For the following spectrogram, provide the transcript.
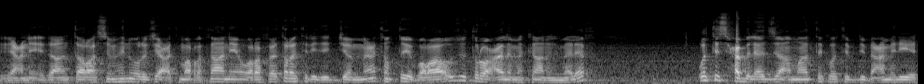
يعني إذا أنت راسمهن ورجعت مرة ثانية ورا فترة تريد تجمع تنطيه browse وتروح على مكان الملف وتسحب الأجزاء مالتك وتبدي بعملية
